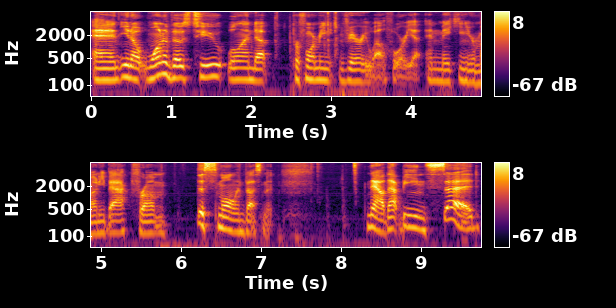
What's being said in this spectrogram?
And, you know, one of those two will end up performing very well for you and making your money back from this small investment. Now, that being said,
